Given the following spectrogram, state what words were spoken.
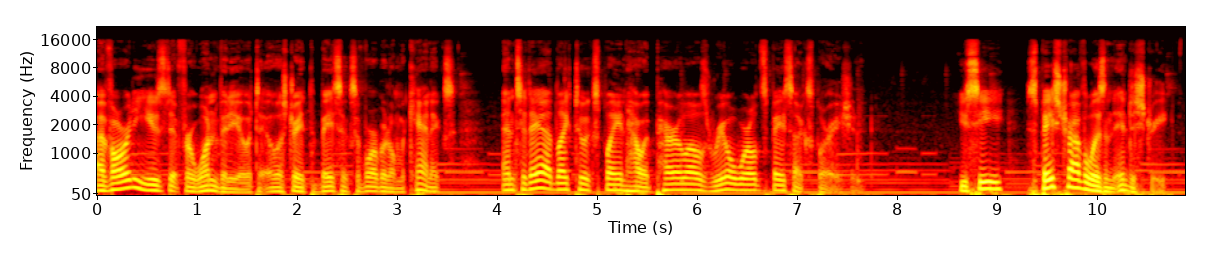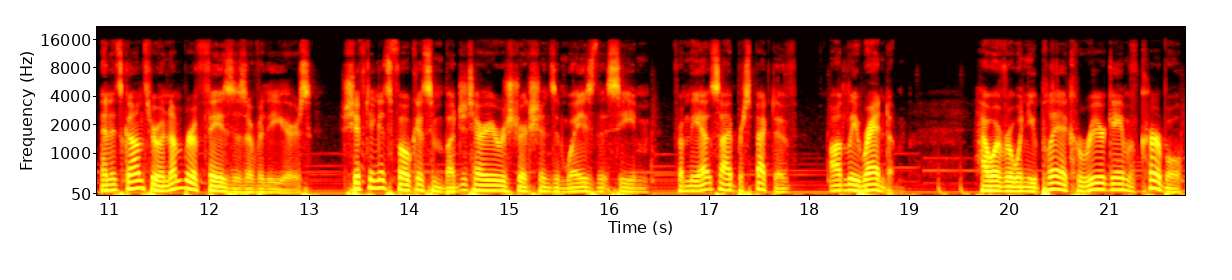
I've already used it for one video to illustrate the basics of orbital mechanics, and today I'd like to explain how it parallels real world space exploration. You see, space travel is an industry, and it's gone through a number of phases over the years, shifting its focus and budgetary restrictions in ways that seem, from the outside perspective, oddly random. However, when you play a career game of Kerbal,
